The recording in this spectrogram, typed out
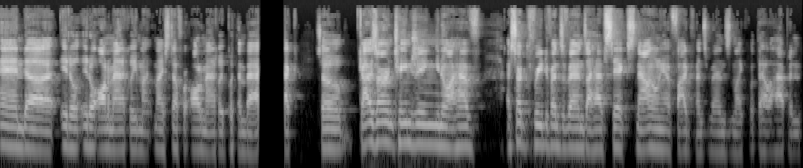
and uh, it'll it'll automatically my, my stuff will automatically put them back. So guys aren't changing. You know, I have I started three defensive ends. I have six. Now I only have five defensive ends. And like, what the hell happened?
